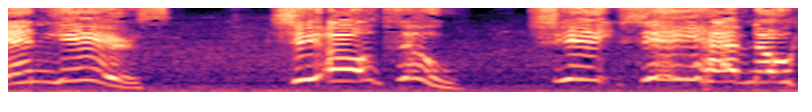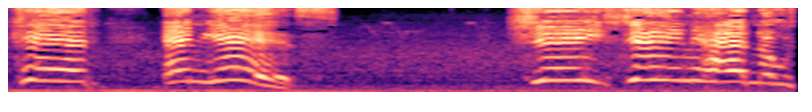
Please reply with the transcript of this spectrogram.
in years. She old too. She she ain't have no kid in years. She she ain't had no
